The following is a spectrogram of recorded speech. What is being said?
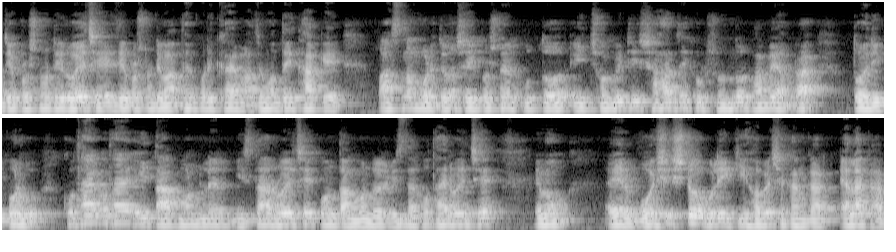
যে প্রশ্নটি রয়েছে যে প্রশ্নটি মাধ্যমিক পরীক্ষায় মাঝে মধ্যেই থাকে পাঁচ নম্বরের জন্য সেই প্রশ্নের উত্তর এই ছবিটির সাহায্যে খুব সুন্দরভাবে আমরা তৈরি করব। কোথায় কোথায় এই তাপমণ্ডলের বিস্তার রয়েছে, কোন তাপমণ্ডলের বিস্তার কোথায় রয়েছে এবং এর বৈশিষ্ট্যগুলি কি হবে সেখানকার এলাকার,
